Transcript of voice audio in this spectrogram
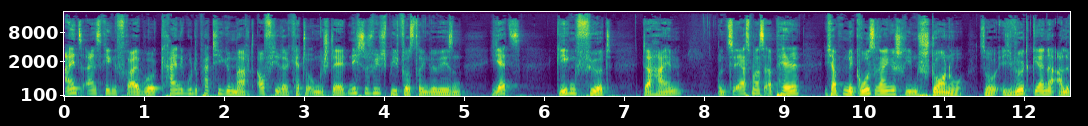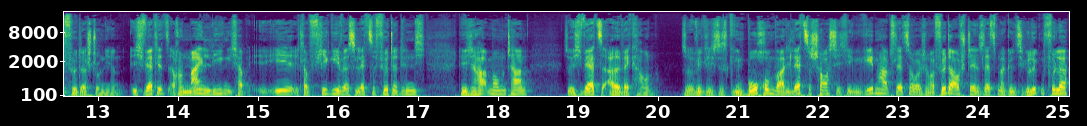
1-1 gegen Freiburg, keine gute Partie gemacht, auf Viererkette umgestellt, nicht so viel Spielfluss drin gewesen. Jetzt gegen Fürth daheim. Und zuerst mal das Appell, ich habe mir groß reingeschrieben, Storno. So, ich würde gerne alle Fürther stornieren. Ich werde jetzt auch in meinen Ligen, ich habe eh, ich glaube, 4G wäre der letzte Fürther, den ich, den ich noch habe momentan. So, ich werde sie alle weghauen. So wirklich, das gegen Bochum war die letzte Chance, die ich ihnen gegeben habe. Das letzte Mal wollte ich nochmal Fürther aufstellen, das letzte Mal günstige Lückenfüller.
